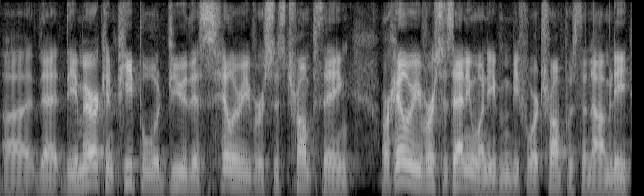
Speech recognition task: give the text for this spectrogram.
uh, that the American people would view this Hillary versus Trump thing, or Hillary versus anyone, even before Trump was the nominee,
